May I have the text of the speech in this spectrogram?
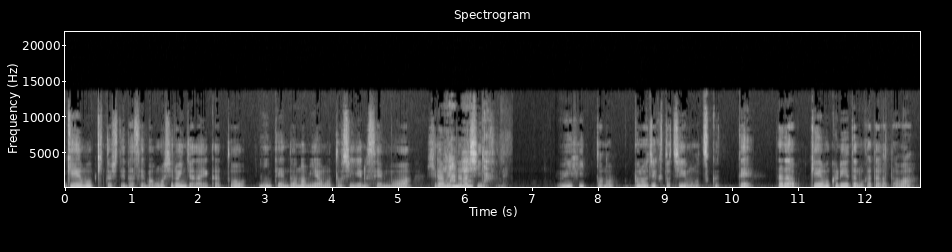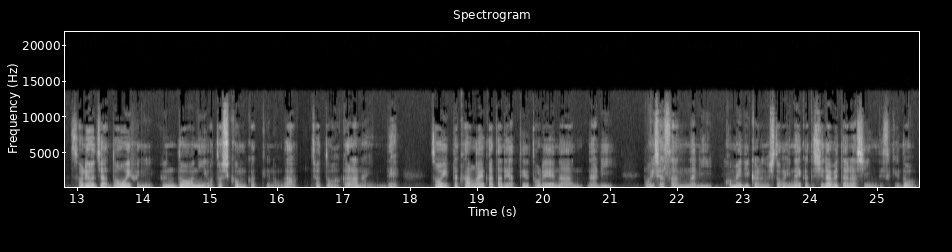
ゲーム機として出せば面白いんじゃないかと、任天堂の宮本茂専務はひらめいたらしいんですよね。WeFit のプロジェクトチームを作って、ただゲームクリエイターの方々は、それをじゃあどういうふうに運動に落とし込むかっていうのがちょっとわからないんで、そういった考え方でやっているトレーナーなり、お医者さんなり、コメディカルの人がいないかって調べたらしいんですけど、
